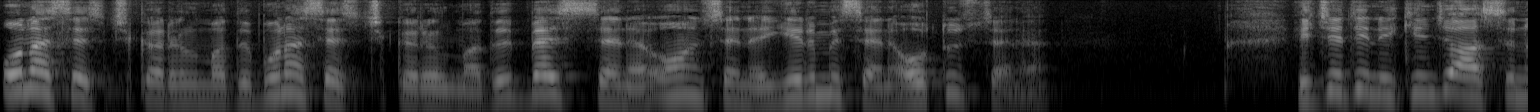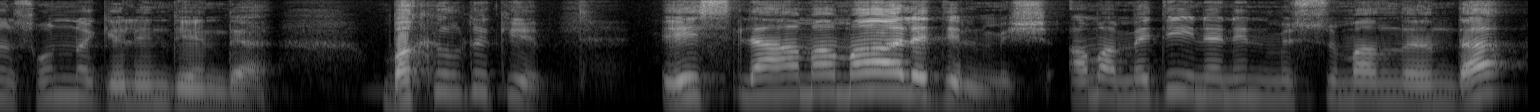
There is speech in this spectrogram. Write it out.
Ona ses çıkarılmadı, buna ses çıkarılmadı. 5 sene, 10 sene, 20 sene, 30 sene. Hicretin ikinci asrının sonuna gelindiğinde bakıldı ki İslam'a mal edilmiş ama Medine'nin Müslümanlığında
